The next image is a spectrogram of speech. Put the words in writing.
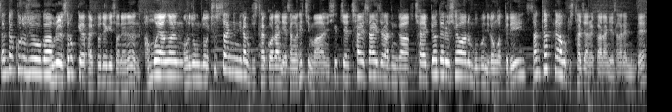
산타크루즈가 오늘 새롭게 발표되기 전에는 앞모양은 어느 정도 투싼이랑 비슷할 거란 예상을 했지만 실제 차의 사이즈라든가 차의 뼈대를 쉐어하는 부분 이런 것들이 산타페하고 비슷하지 않을까라는 예상을 했는데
